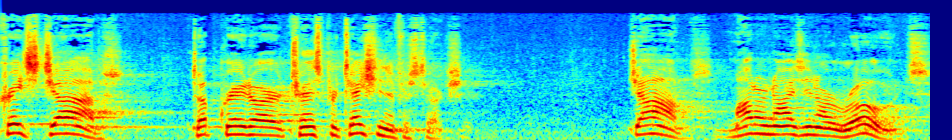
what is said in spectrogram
Creates jobs to upgrade our transportation infrastructure, jobs, modernizing our roads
